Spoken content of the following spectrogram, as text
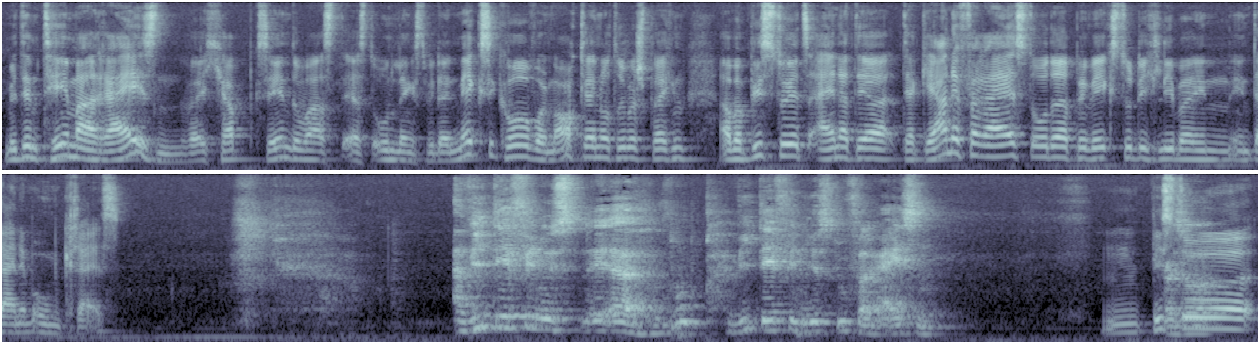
mit dem Thema Reisen? Weil ich habe gesehen, du warst erst unlängst wieder in Mexiko, wollen wir auch gleich noch drüber sprechen. Aber bist du jetzt einer, der, der gerne verreist oder bewegst du dich lieber in, in deinem Umkreis? Ah, Wie definierst, äh, wie definierst du Verreisen? Hm, Bist, Also- du,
